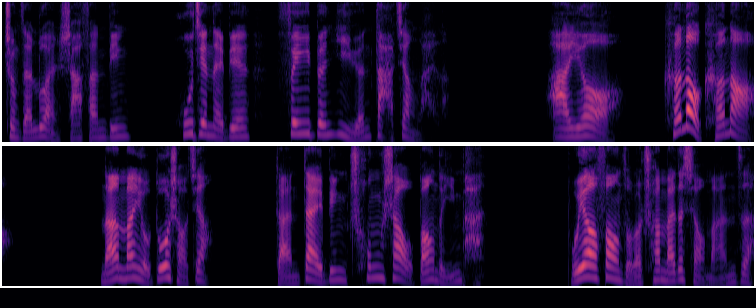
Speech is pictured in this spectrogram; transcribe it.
正在乱杀番兵，忽见那边。飞奔一员大将来了！哎呦，可恼可恼！南蛮有多少将敢带兵冲杀我帮的营盘？不要放走了穿白的小蛮子，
